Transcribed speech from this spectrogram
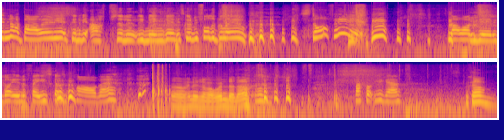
In that bar area, it's going to be absolutely mingling. It's going to be full of glue. Stop it! that one nearly got you in the face because oh, of Palmer. Oh, we need another window now. Back up you go. Look, I'm,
